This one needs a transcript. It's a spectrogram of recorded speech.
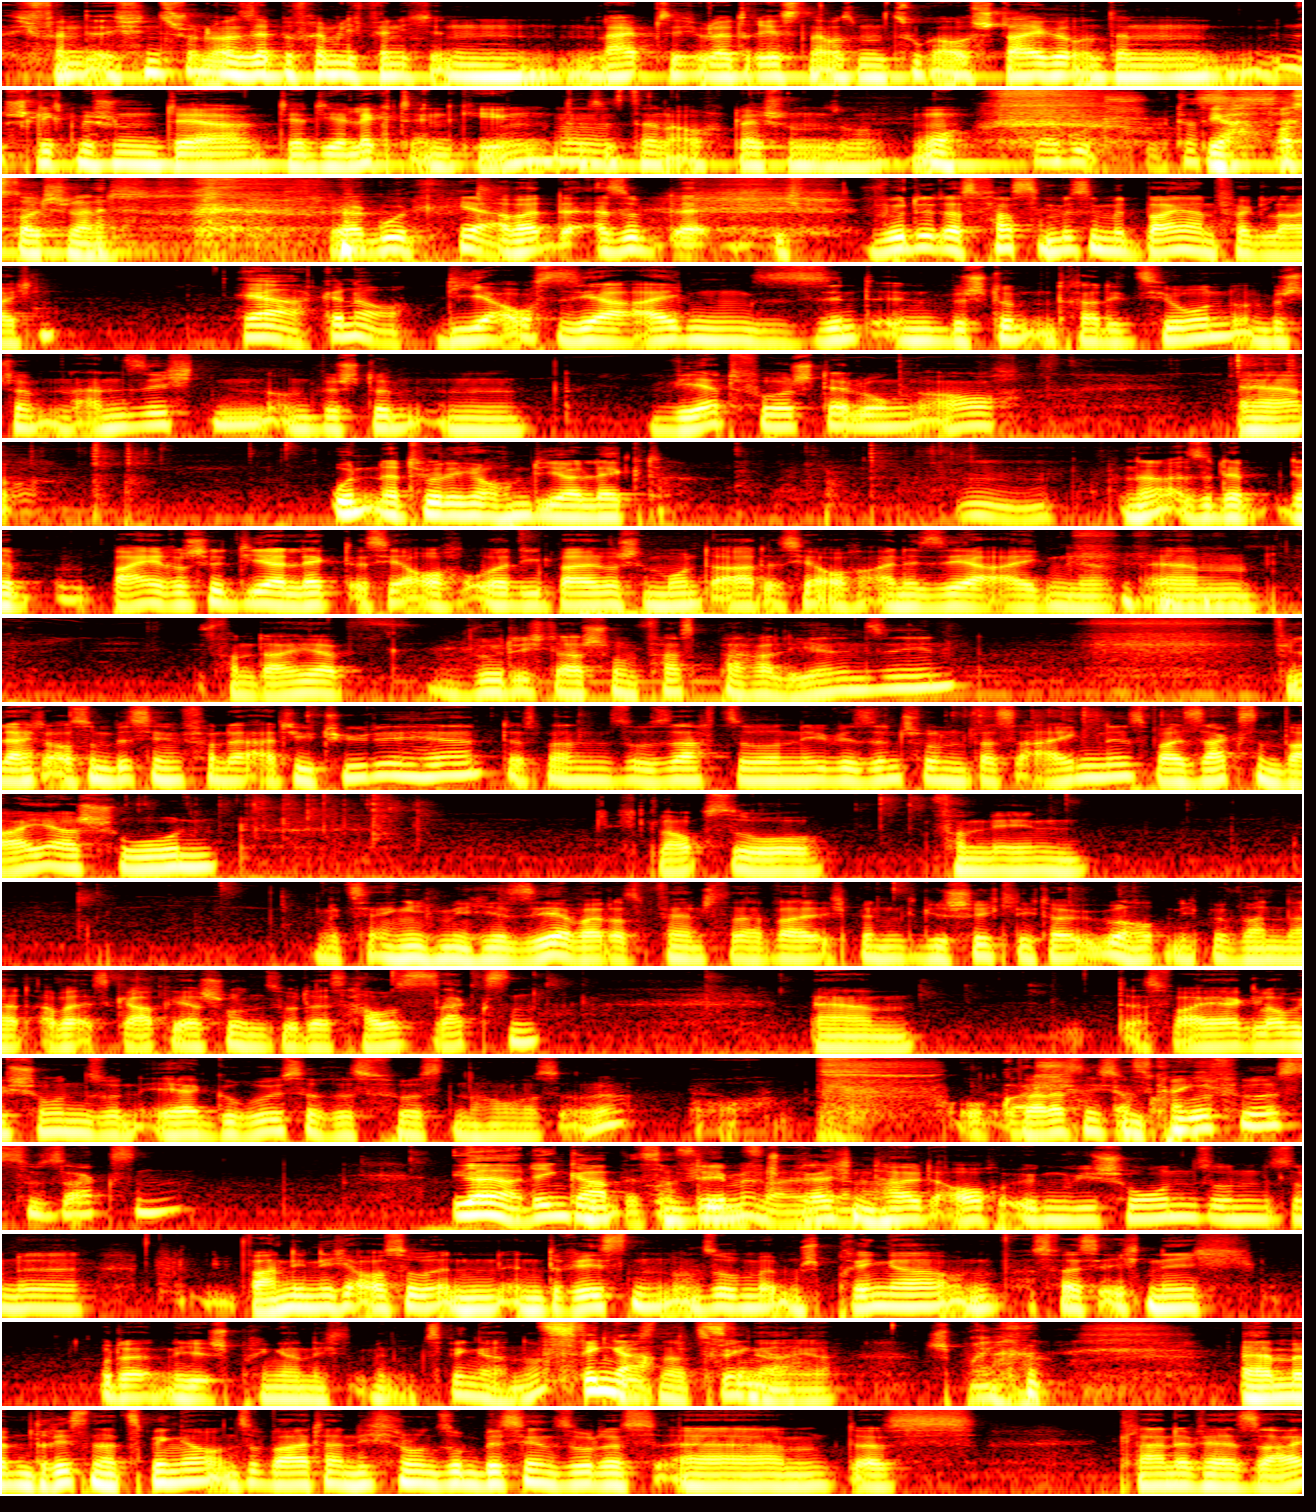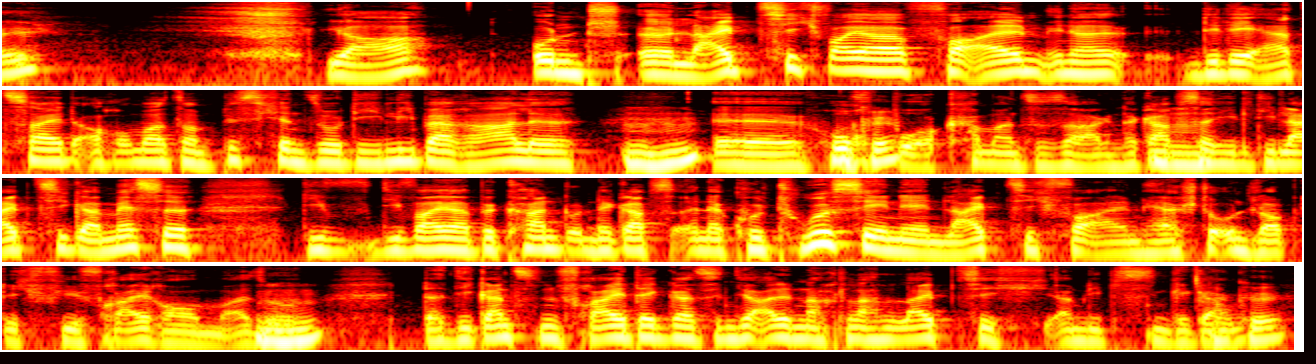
Ich, fand- ich finde es schon immer sehr befremdlich, wenn ich in Leipzig oder Dresden aus dem Zug aussteige und dann schlägt mir schon der, der Dialekt entgegen. Das Mhm. ist dann auch gleich schon so, oh, Ja gut, das ja, Ostdeutschland. Ja, gut. Ja. Aber also d- ich würde das fast ein bisschen mit Bayern vergleichen, ja, genau. die ja auch sehr eigen sind in bestimmten Traditionen und bestimmten Ansichten und bestimmten Wertvorstellungen auch. Äh, und natürlich auch im Dialekt. Mhm. Ne? Also der, der bayerische Dialekt ist ja auch, oder die bayerische Mundart ist ja auch eine sehr eigene. ähm, von daher würde ich da schon fast Parallelen sehen. Vielleicht auch so ein bisschen von der Attitüde her, dass man so sagt, so, nee, wir sind schon was Eigenes, weil Sachsen war ja schon, ich glaube, so von den, jetzt hänge ich mir hier sehr weit aus dem Fenster, weil ich bin geschichtlich da überhaupt nicht bewandert, aber es gab ja schon so das Haus Sachsen. Ähm, das war ja, glaube ich, schon so ein eher größeres Fürstenhaus, oder? Oh Gott, war das nicht so ein Kurfürst zu Sachsen? Ja, ja, den gab und, es und dementsprechend genau. halt auch irgendwie schon so, so eine, waren die nicht auch so in, in Dresden und so mit dem Springer und was weiß ich nicht? Oder nee, Springer nicht, mit dem Zwinger, ne? Zwinger. Dresdner Zwinger, Zwinger. ja. Springer. äh, mit dem Dresdner Zwinger und so weiter, nicht schon so ein bisschen so, dass ähm, das kleine Versailles. Ja, und äh, Leipzig war ja vor allem in der DDR-Zeit auch immer so ein bisschen so die liberale äh, Hochburg, kann man so sagen. Da gab es ja die, die Leipziger Messe, die, die war ja bekannt und da gab es in der Kulturszene in Leipzig vor allem herrschte unglaublich viel Freiraum. Also da, die ganzen Freidenker sind ja alle nach, nach Leipzig am liebsten gegangen. Okay.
